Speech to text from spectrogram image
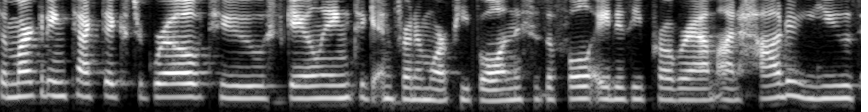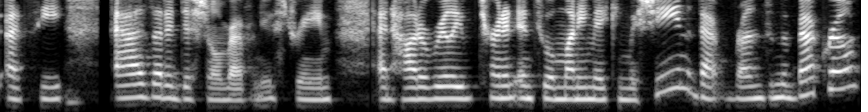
to marketing tactics to grow to scaling to get in front of more people. And this is a full A to Z program on how to use Etsy as that additional revenue stream and how to really turn it into a money making machine that runs in the background,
